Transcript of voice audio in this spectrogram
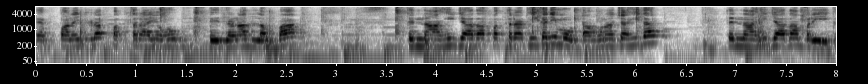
ਤੇ ਆਪਾਂ ਨੇ ਜਿਹੜਾ ਪੱਤਰ ਆ ਉਹ ਵੇਲਣਾ ਲੰਬਾ ਤੇ ਨਾ ਹੀ ਜ਼ਿਆਦਾ ਪੱਤਰਾ ਠੀਕ ਹੈ ਜੀ, ਮੋਟਾ ਹੋਣਾ ਚਾਹੀਦਾ ਤੇ ਨਾ ਹੀ ਜ਼ਿਆਦਾ ਬਰੀਕ।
